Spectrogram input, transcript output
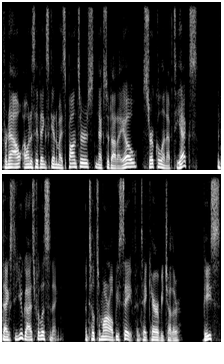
For now, I want to say thanks again to my sponsors, Nexo.io, Circle, and FTX, and thanks to you guys for listening. Until tomorrow, be safe and take care of each other. Peace.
